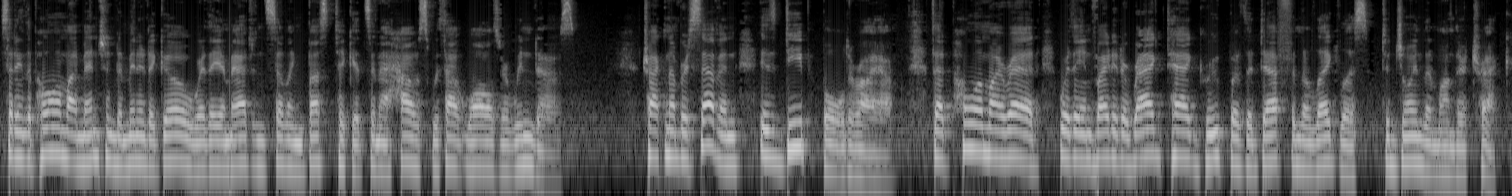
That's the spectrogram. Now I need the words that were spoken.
setting the poem I mentioned a minute ago where they imagined selling bus tickets in a house without walls or windows. Track number seven is Deep Bolderāja, that poem I read where they invited a ragtag group of the deaf and the legless to join them on their trek.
